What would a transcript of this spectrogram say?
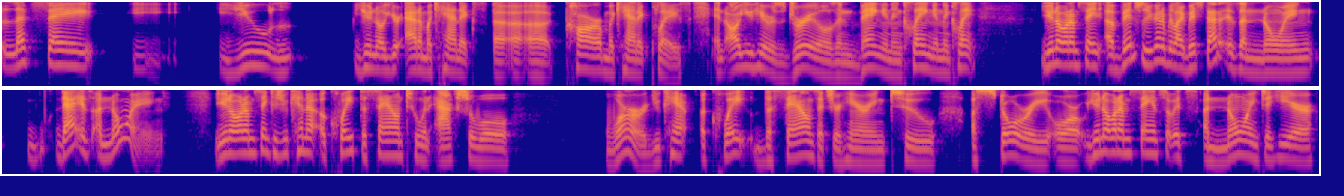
let's say you, you know, you're at a mechanics, a uh, uh, uh, car mechanic place, and all you hear is drills and banging and clanging and clang. You know what I'm saying? Eventually, you're gonna be like, bitch, that is annoying. That is annoying. You know what I'm saying? Because you cannot equate the sound to an actual word. You can't equate the sounds that you're hearing to a story or you know what I'm saying? So it's annoying to hear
